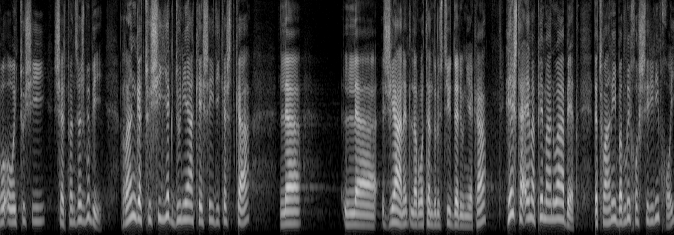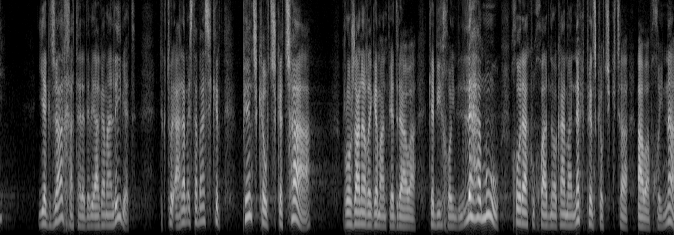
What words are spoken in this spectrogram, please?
بۆ ئەوەی تووشی شەرپەنجەش ببی ڕەنگە تووشی یەک دنیا کێشەی دیکەشت بکە لە لە ژیانت لە ڕوە تەندروستی و دەرونیەکە هێشتا ئێمە پێمان وابێت دەتوانی بەدڵی خۆشترینی بخۆی یەکجار خەتەرە دەبێ ئاگامان لێی بێت دکتۆر ئارام ئێستا باسی کرد پێنج کەوچکە چا ڕۆژانە ڕێگەمان پێدراوە کە بیخۆین لە هەموو خۆراک و خواردنەوەکانمان نەک پێنج کەوچکچە ئاوا بخۆین نا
